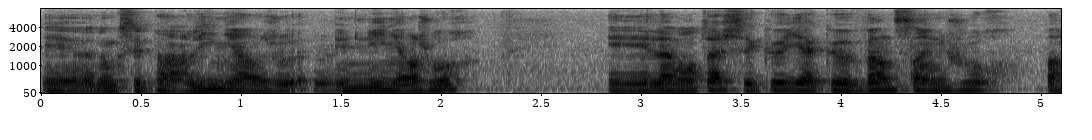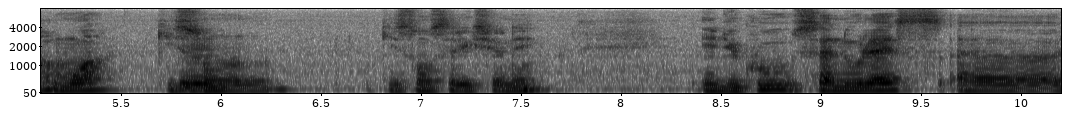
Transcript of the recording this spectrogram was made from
Et euh, donc c'est par ligne, un jour- une ligne un jour. Et l'avantage c'est qu'il n'y a que 25 jours par mois qui sont, qui sont sélectionnés. Et du coup ça nous laisse euh,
